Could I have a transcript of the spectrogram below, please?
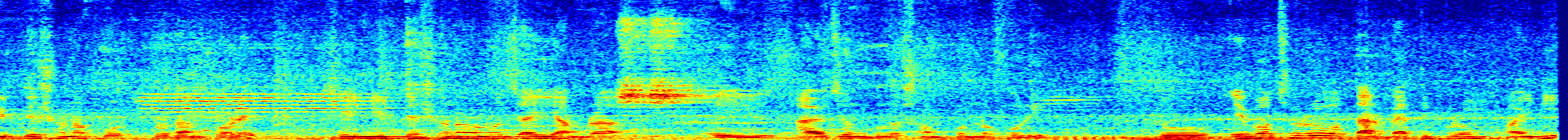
নির্দেশনা প্রদান করে। সেই নির্দেশনা অনুযায়ী আমরা এই আয়োজনগুলো সম্পন্ন করি। তো এবছরও তার ব্যতিক্রম হয়নি।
